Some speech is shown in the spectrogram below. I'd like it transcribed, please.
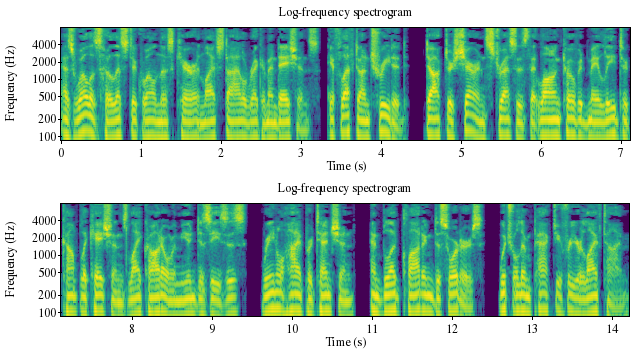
as well as holistic wellness care and lifestyle recommendations. If left untreated, Dr. Sharon stresses that long COVID may lead to complications like autoimmune diseases, renal hypertension, and blood clotting disorders, which will impact you for your lifetime.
